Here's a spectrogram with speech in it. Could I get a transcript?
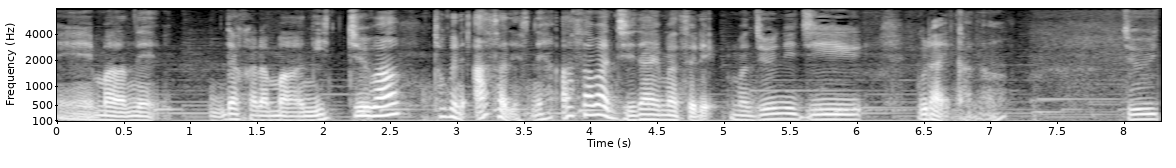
えー、まあねだからまあ日中は特に朝ですね朝は時代祭り、まあ、12時ぐらいかな11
